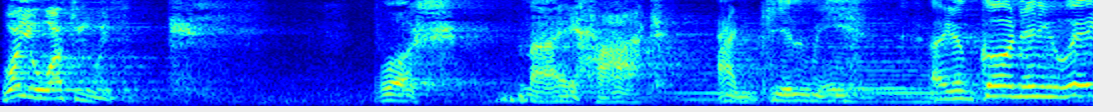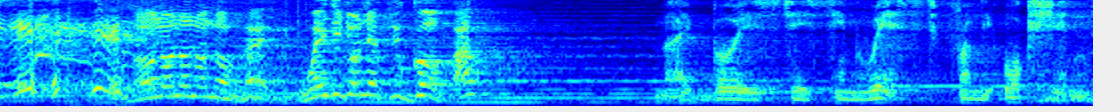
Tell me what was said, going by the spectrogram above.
Who are you working with? Wash my heart and kill me. I am gone anyway. no, no, no, no, no. Hey, where did your nephew go, huh? My boys chased him west from the auction.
